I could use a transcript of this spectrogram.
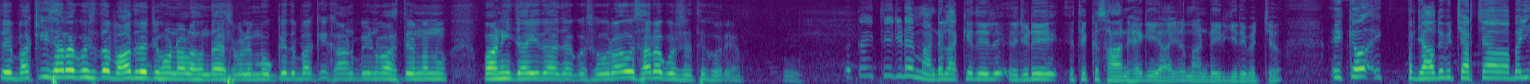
ਤੇ ਬਾਕੀ ਸਾਰਾ ਕੁਝ ਤਾਂ ਬਾਅਦ ਵਿੱਚ ਹੋਣ ਵਾਲਾ ਹੁੰਦਾ ਇਸ ਵੇਲੇ ਮੌਕੇ ਤੇ। ਬਾਕੀ ਖਾਣ ਪੀਣ ਵਾਸਤੇ ਉਹਨਾਂ ਨੂੰ ਪਾਣੀ ਚਾਹੀਦਾ ਜਾਂ ਕੁਝ ਹੋਰ ਆ ਉਹ ਸਾਰਾ ਕੁਝ ਇੱਥੇ ਹੋ ਰਿਹਾ। ਤਾਂ ਇੱਥੇ ਜਿਹੜੇ ਮੰਡ ਇਲਾਕੇ ਦੇ ਲ- ਜਿਹੜੇ ਇੱਥੇ ਕਿਸਾਨ ਹੈਗੇ ਆ, ਜਿਹੜਾ ਮੰਡ ਏਰੀਏ ਦੇ ਵਿੱਚ, ਇੱਕ ਇੱਕ ਪੰਜਾਬ ਦੇ ਵਿੱਚ ਚਰਚਾ ਵਾ ਬਈ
